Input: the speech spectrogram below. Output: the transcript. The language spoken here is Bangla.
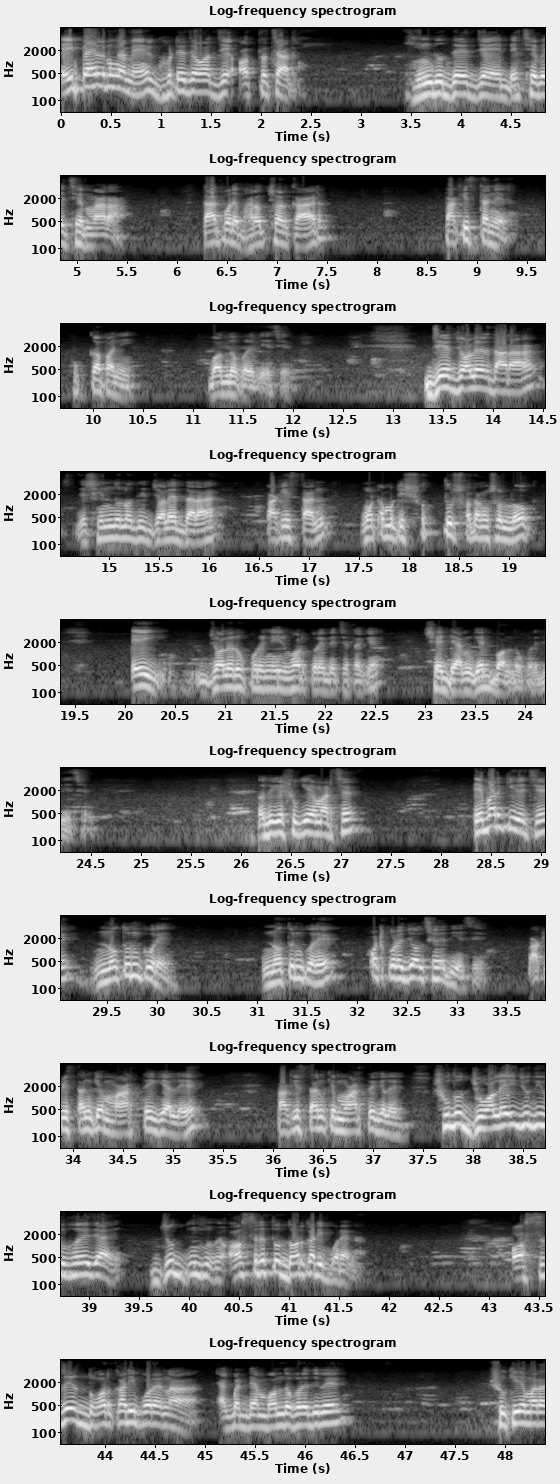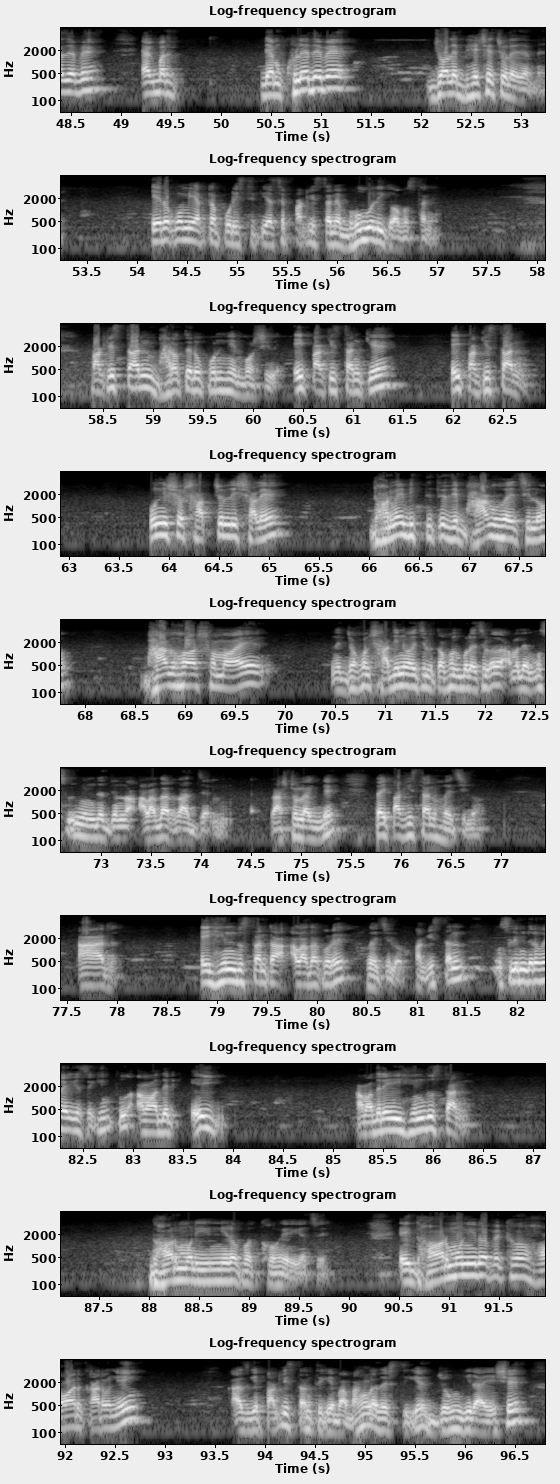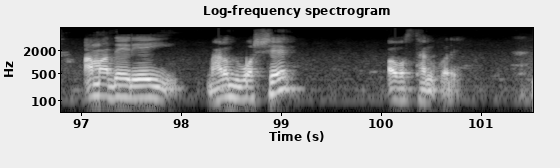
এই পেহেলগামে ঘটে যাওয়া যে অত্যাচার, হিন্দুদের যে বেছে বেছে মারা, তারপরে ভারত সরকার পাকিস্তানের হুক্কা পানি বন্ধ করে দিয়েছে। যে জলের দ্বারা, যে সিন্ধু নদীর জলের দ্বারা পাকিস্তান মোটামুটি সত্তর শতাংশ লোক এই জলের উপরে নির্ভর করে বেঁচে থাকে, সেই ড্যাম গেট বন্ধ করে দিয়েছে। ওদিকে শুকিয়ে মারছে। এবার কি হয়েছে? নতুন করে নতুন করে পট করে জল ছেড়ে দিয়েছে। পাকিস্তানকে মারতে গেলে, পাকিস্তানকে মারতে গেলে শুধু জলেই যদি হয়ে যায়, যুদ্ধ, অস্ত্রের তো দরকারই পড়ে না। অস্ত্রের দরকারই পড়ে না। একবার ড্যাম বন্ধ করে দিবে, শুকিয়ে মারা যাবে। একবার ড্যাম খুলে দেবে, জলে ভেসে চলে যাবে। এরকমই একটা পরিস্থিতি আছে পাকিস্তানের ভৌগোলিক অবস্থানে। পাকিস্তান ভারতের উপর নির্ভরশীল। এই পাকিস্তানকে, এই পাকিস্তান উনিশশো সাতচল্লিশ সালে ধর্মের ভিত্তিতে যে ভাগ হয়েছিল, ভাগ হওয়ার সময় মানে যখন স্বাধীন হয়েছিল তখন বলেছিল, আমাদের মুসলিমদের জন্য আলাদা রাজ্য, রাষ্ট্র লাগবে। তাই পাকিস্তান হয়েছিল। আর এই হিন্দুস্তানটা আলাদা করে হয়েছিল। পাকিস্তান মুসলিমদের হয়ে গেছে, কিন্তু আমাদের এই আমাদের এই হিন্দুস্তান ধর্ম নিরপেক্ষ হয়ে গেছে। এই ধর্ম নিরপেক্ষ হওয়ার কারণেই আজকে পাকিস্তান থেকে বা বাংলাদেশ থেকে জঙ্গিরা এসে আমাদের এই ভারতবর্ষে অবস্থান করে।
